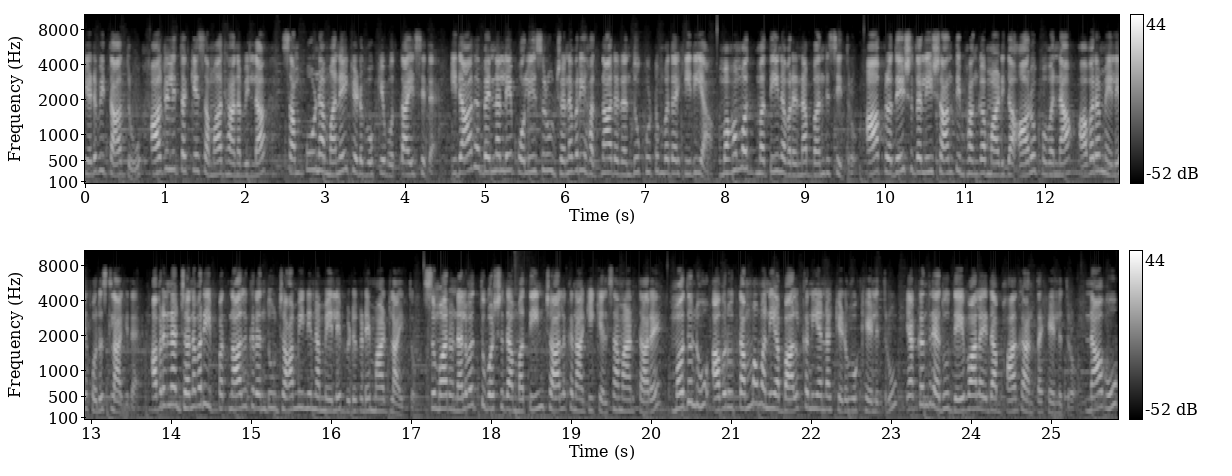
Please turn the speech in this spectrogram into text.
ಕೆಡವಿತಾದ್ರೂ ಆಡಳಿತಕ್ಕೆ ಸಮಾಧಾನವಿಲ್ಲ. ಸಂಪೂರ್ಣ ಮನೆ ಕೆಡವೋಕೆ ಒತ್ತಾಯಿಸಿದೆ. ಇದಾದ ಬೆನ್ನಲ್ಲೇ ಪೊಲೀಸರು ಜನವರಿ ಹದಿನಾರರಂದು ಕುಟುಂಬದ ಹಿರಿಯ ಮೊಹಮ್ಮದ್ ಮತೀನ್ ಅವರನ್ನ ಬಂಧಿಸಿದ್ರು. ಆ ಪ್ರದೇಶದಲ್ಲಿ ಶಾಂತಿ ಭಂಗ ಮಾಡಿದ ಆರೋಪವನ್ನ ಅವರ ಮೇಲೆ ಹೊರಿಸಲಾಗಿದೆ. ಅವರನ್ನ ಜನವರಿ ಇಪ್ಪತ್ನಾಲ್ಕರಂದು ಜಾಮೀನಿನ ಮೇಲೆ ಬಿಡುಗಡೆ ಮಾಡಲಾಯಿತು. ಸುಮಾರು ನಲವತ್ತು ವರ್ಷದ ಮತೀನ್ ಚಾಲಕನಾಗಿ ಕೆಲಸ ಮಾಡ್ತಾರೆ. ಮೊದಲು ಅವರು ತಮ್ಮ ಮನೆಯ ಬಾಲ್ಕನಿಯನ್ನ ಕೆಡವೋಕ್ ಕೇಳಿದ್ರು ಯಾಕಂದ್ರೆ ಅದು ದೇವಾಲಯದ ಭಾಗ ಅಂತ ಹೇಳಿದ್ರು. ನಾವು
